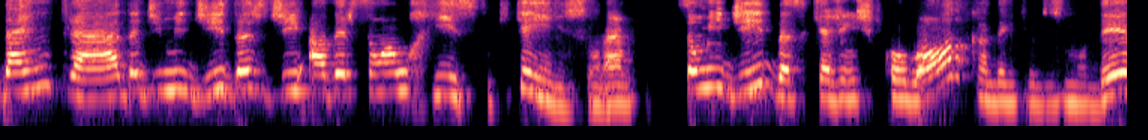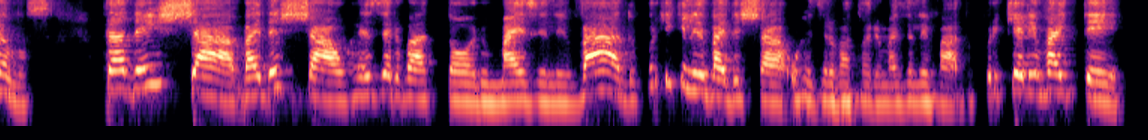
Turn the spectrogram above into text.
da entrada de medidas de aversão ao risco. O que, que é isso, né? São medidas que a gente coloca dentro dos modelos para deixar, vai deixar o reservatório mais elevado. Por que, que ele vai deixar o reservatório mais elevado? Porque ele vai ter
